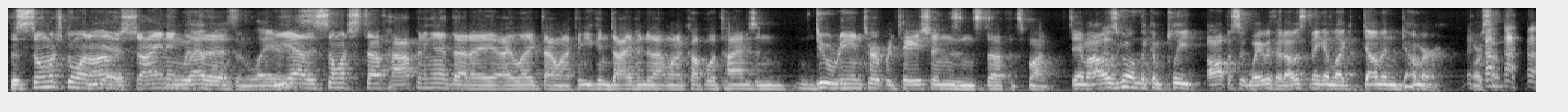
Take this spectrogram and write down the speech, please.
There's so much going on yeah, The Shining with levels the, and layers. Yeah, there's so much stuff happening in it that I, I like that one. I think you can dive into that one a couple of times and do reinterpretations and stuff. It's fun. Damn, I was going the complete opposite way with it. I was thinking like Dumb and Dumber or something.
